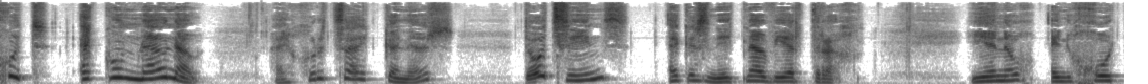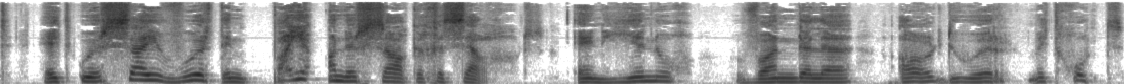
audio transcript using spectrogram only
"Goed, ek kom nou-nou." Hy groet sy kinders. "Totsiens, ek is net nou weer terug." Henog en God het oor sy woord en baie ander sake gesels. En Henog wandele aldoor met God.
